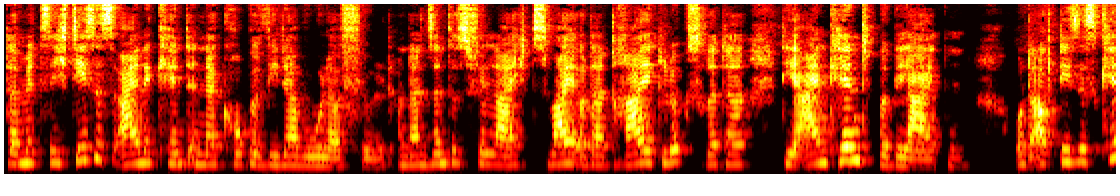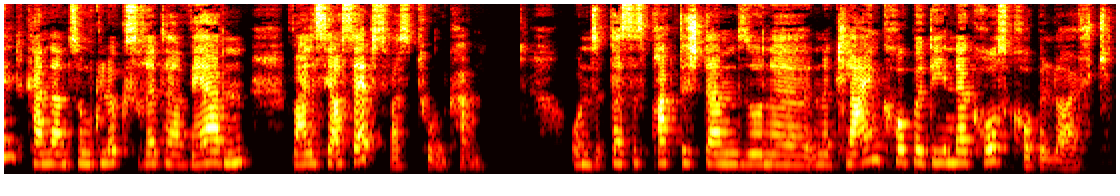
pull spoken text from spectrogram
damit sich dieses eine Kind in der Gruppe wieder wohler fühlt. Und dann sind es vielleicht zwei oder drei Glücksritter, die ein Kind begleiten. Und auch dieses Kind kann dann zum Glücksritter werden, weil es ja auch selbst was tun kann. Und das ist praktisch dann so eine, eine Kleingruppe, die in der Großgruppe läuft.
